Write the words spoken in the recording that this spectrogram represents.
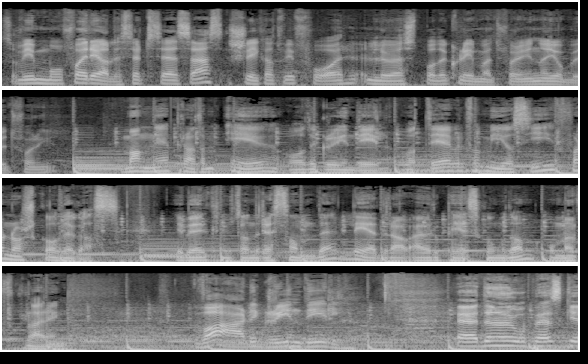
Så vi må få realisert CCS, slik at vi får løst både klimautfordringen og jobbutfordringen. Mange prater om EU og The Green Deal, og at det vil få mye å si for norsk olje og gass. Vi ber Knut André Sande, leder av Europeisk Ungdom, om en forklaring. Hva er The Green Deal? Den europeiske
